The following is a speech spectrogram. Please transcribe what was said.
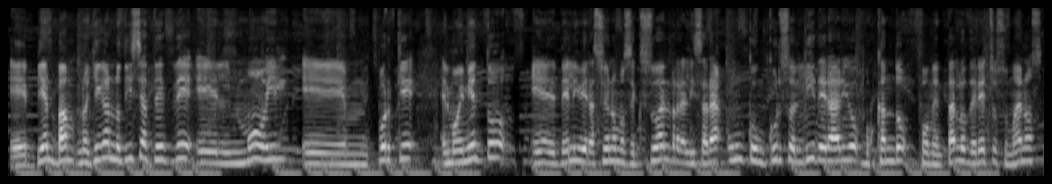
Eh, bien, vam- nos llegan noticias desde el móvil eh, porque el movimiento eh, de liberación homosexual realizará un concurso literario buscando fomentar los derechos humanos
